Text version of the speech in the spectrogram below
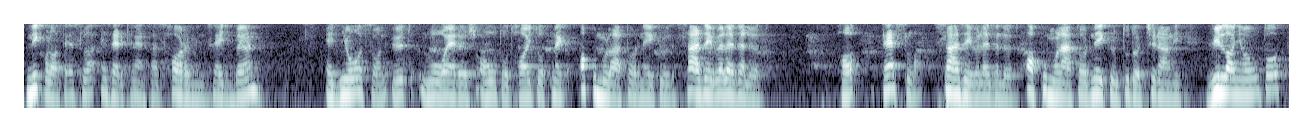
Nikola Tesla 1931-ben egy 85 lóerős autót hajtott meg akkumulátor nélkül, száz évvel ezelőtt. Ha Tesla száz évvel ezelőtt akkumulátor nélkül tudott csinálni villanyautót,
